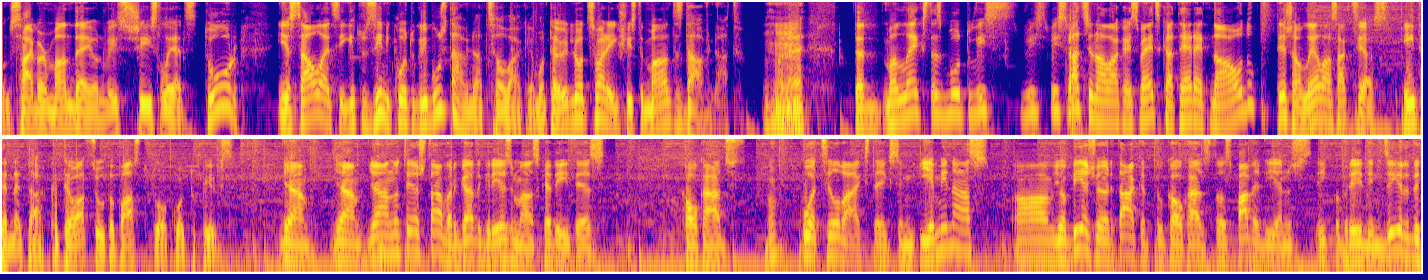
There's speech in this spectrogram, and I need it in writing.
un Cyber Monday un visas šīs lietas. Tur, ja saulēcīgi, ja tu zini, ko tu gribi uzdāvināt cilvēkiem, un tev ir ļoti svarīgi šīs mantas dāvināt. Mm. Tad man liekas, tas būtu viss vis, visracionālākais veids, kā tērēt naudu tiešām lielās akcijās, internetā, kad tev atsūta pastu to, ko tu pirksi. Jā, jā, jā nu tieši tā var gada griezumā skatīties kaut kādus, nu, ko cilvēks teiksim, ieminās. Uh, jo bieži ir tā, ka tu kaut kādus tos pavadienus ik pa brīdim dzirdi.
